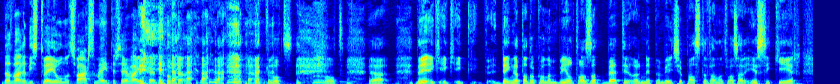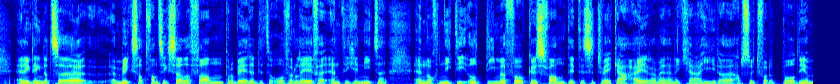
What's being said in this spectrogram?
Dat waren die 200 zwaarste meters, hè, waar je het net over had. klopt, klopt. Ja. Nee, ik, ik, ik, denk dat dat ook wel een beeld was dat bij Taylor Nip een beetje paste van. Het was haar eerste keer. En ik denk dat ze een mix had van zichzelf van proberen dit te overleven en te genieten. En nog niet die ultieme focus van dit is het WK Ironman en ik ga hier uh, absoluut voor het podium.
